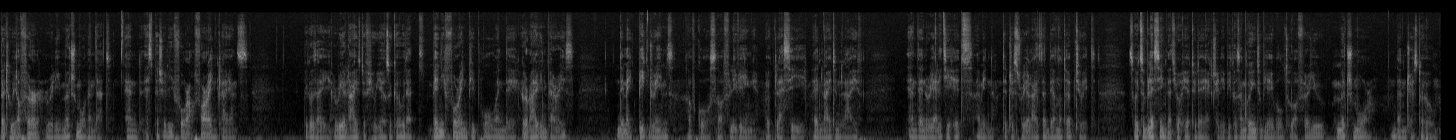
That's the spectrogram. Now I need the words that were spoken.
but we offer really much more than that, and especially for our foreign clients because I realized a few years ago that many foreign people, when they arrive in Paris, they make big dreams, of course, of living a classy, enlightened life. And then reality hits. I mean, they just realize that they're not up to it. So it's a blessing that you're here today, actually, because I'm going to be able to offer you much more than just a home.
